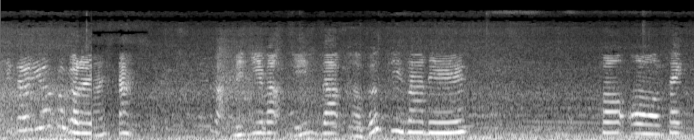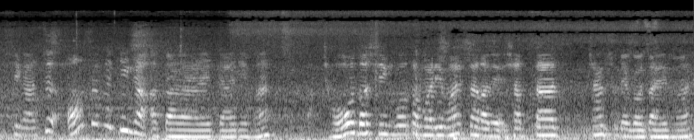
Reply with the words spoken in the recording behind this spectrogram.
左奥ご覧いました。右は銀座歌舞伎座です。鳳凰祭4月大歌舞伎が行われております。ちょうど信号止まりましたのでシャッターチャンスでございます。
